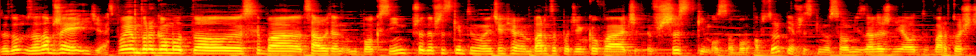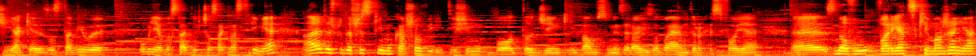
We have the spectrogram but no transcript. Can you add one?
Za, do, za dobrze jej idzie. Swoją drogą to jest chyba cały ten unboxing. Przede wszystkim w tym momencie chciałem bardzo podziękować wszystkim osobom, absolutnie wszystkim osobom, niezależnie od wartości, jakie zostawiły u mnie w ostatnich czasach na streamie, ale też przede wszystkim Łukaszowi i Tishimu, bo to dzięki Wam w sumie zrealizowałem trochę swoje e, znowu wariackie marzenia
